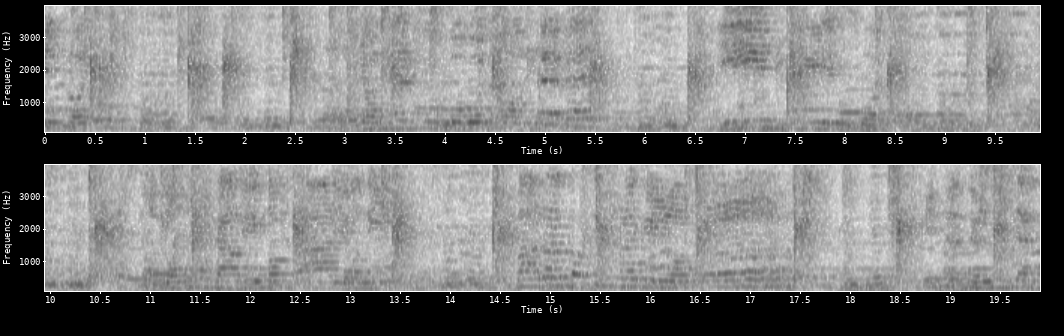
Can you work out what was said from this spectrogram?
csillantít ragyog. Ahogyan elsúgogod a neved, így kész vagyok. Azt mondom, a kávémnak várja nincs, már ránk a regillag Mindentől minden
